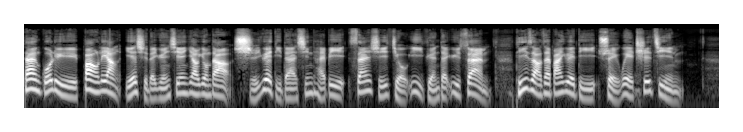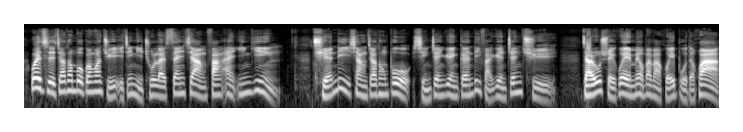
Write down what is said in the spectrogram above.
但国旅爆量也使得原先要用到十月底的新台币三十九亿元的预算，提早在八月底水位吃紧。为此，交通部观光局已经拟出了三项方案应应，全力向交通部、行政院跟立法院争取。假如水位没有办法回补的话，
